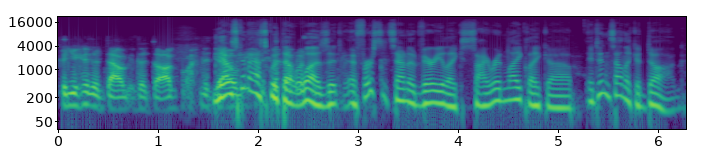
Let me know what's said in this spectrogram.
Could you hear the dog? The dog. The Yeah, I was going to ask what that was. It, at first, it sounded very like siren like, like uh, it didn't sound like a dog.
